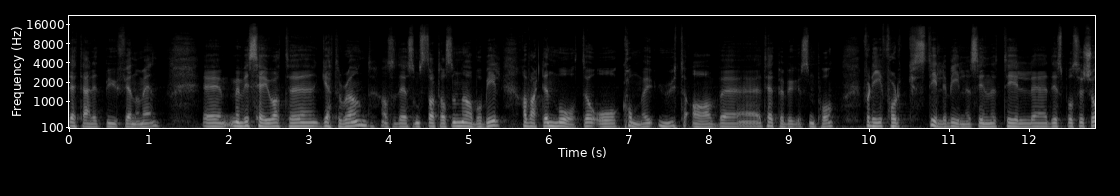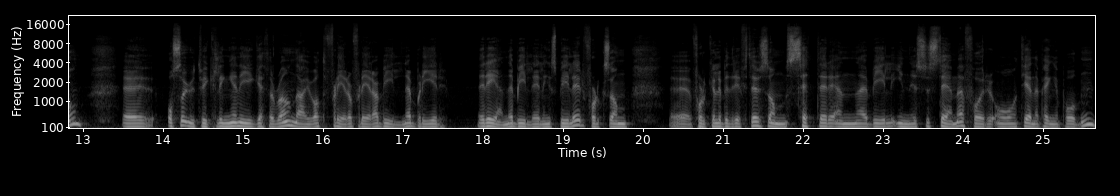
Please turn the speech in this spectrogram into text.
dette er et byfenomen. Uh, men vi ser jo at Get Around, altså det som starta som nabobil, har vært en måte å komme ut av tettbebyggelsen på. Fordi folk stiller bilene sine til disposisjon. også utviklingen i Get Around er jo at flere og flere av bilene blir rene bildelingsbiler. Folk som Eh, folk eller bedrifter som setter en eh, bil inn i systemet for å tjene penger på den,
